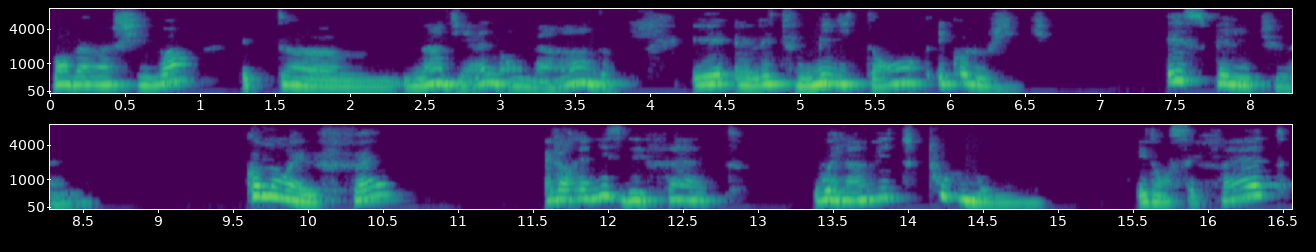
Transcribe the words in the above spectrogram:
Vandana Shiva est une indienne en Inde et elle est une militante écologique et spirituelle. Comment elle fait? Elle organise des fêtes où elle invite tout le monde. Et dans ces fêtes,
